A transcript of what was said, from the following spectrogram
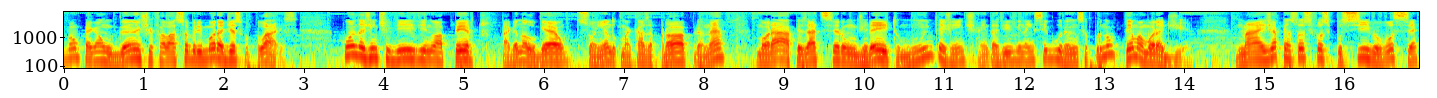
vamos pegar um gancho e falar sobre moradias populares. Quando a gente vive no aperto, pagando aluguel, sonhando com uma casa própria, né? Morar, apesar de ser um direito, muita gente ainda vive na insegurança por não ter uma moradia. Mas já pensou se fosse possível você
